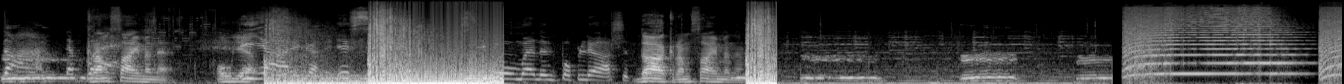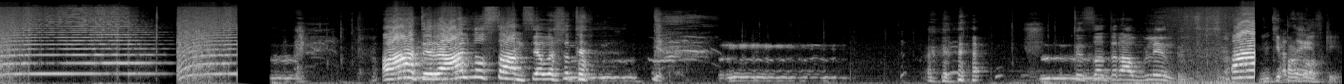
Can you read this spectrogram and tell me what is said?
Да, тебе! Крамсай мене. Оу І. Ярика, і всі! Всі у мене попляшете. Да, крамсай мене. А, ти реально Санс, я лише те. Ти задрав, блін. А! Він типа А жорсткий.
